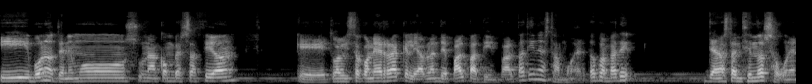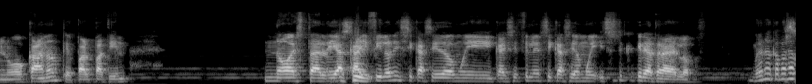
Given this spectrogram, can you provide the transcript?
Y bueno, tenemos una conversación que tú has visto con Erra que le hablan de Palpatine. Palpatine está muerto. Palpatine... ya nos están diciendo, según el nuevo canon, que Palpatine no estaría. Sí. Kai Filoni sí que ha sido muy. Kai Filoni sí que ha sido muy. Eso sí que quería traerlo. Bueno, ¿qué pasa?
